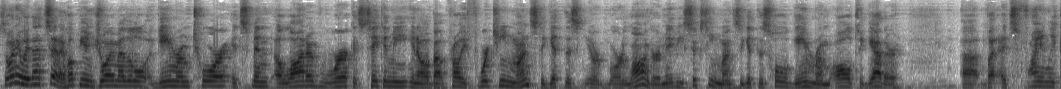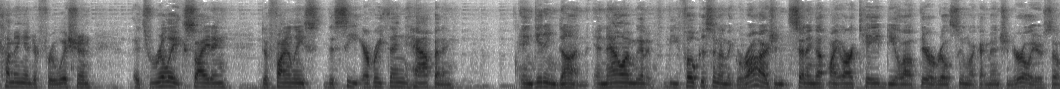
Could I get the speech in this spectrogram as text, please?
So anyway, that's it. I hope you enjoy my little game room tour. It's been a lot of work. It's taken me, you know, about probably 14 months to get this, or, or longer, maybe 16 months to get this whole game room all together. Uh, but it's finally coming into fruition. It's really exciting to finally to see everything happening and getting done. And now I'm going to be focusing on the garage and setting up my arcade deal out there real soon, like I mentioned earlier. So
